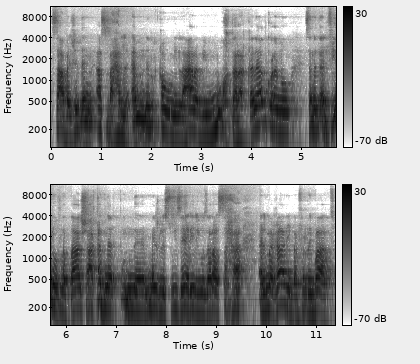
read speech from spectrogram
صعبة جدا. أصبح الأمن القومي العربي مخترق. أنا أذكر أنه سنة 2013 عقدنا مجلس وزاري لوزراء الصحة المغاربة في الرباط.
